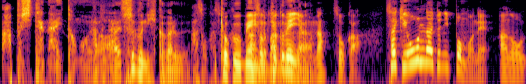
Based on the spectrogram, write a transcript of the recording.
アップしてないと思うよあれすぐに引っかかる。あ、そうか。曲メインの番組曲メインやもんな。な。そうか。最近、オールナイトニッポンもね、あの、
